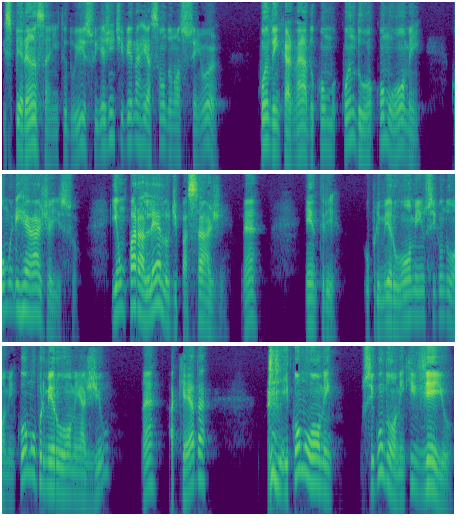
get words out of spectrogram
esperança em tudo isso e a gente vê na reação do nosso Senhor quando encarnado, como quando como homem, como ele reage a isso. E é um paralelo de passagem né, entre o primeiro homem e o segundo homem. Como o primeiro homem agiu, né, a queda, e como o homem, o segundo homem que veio,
